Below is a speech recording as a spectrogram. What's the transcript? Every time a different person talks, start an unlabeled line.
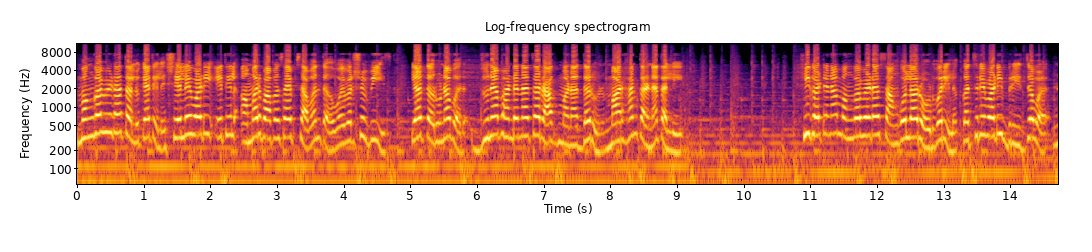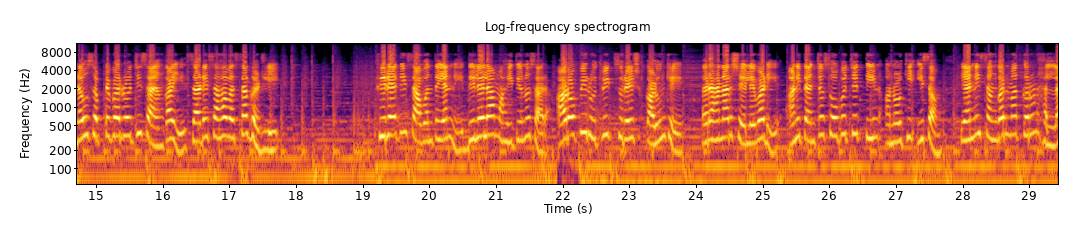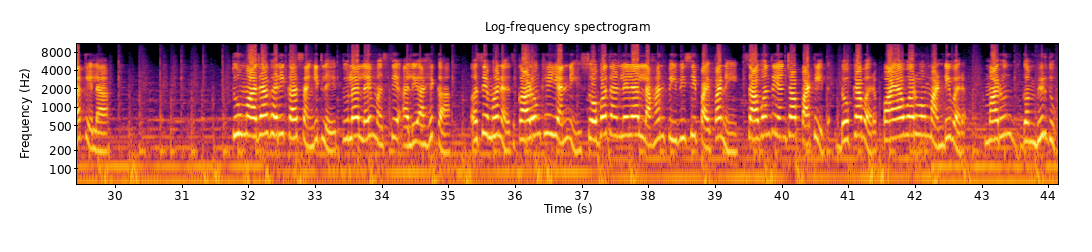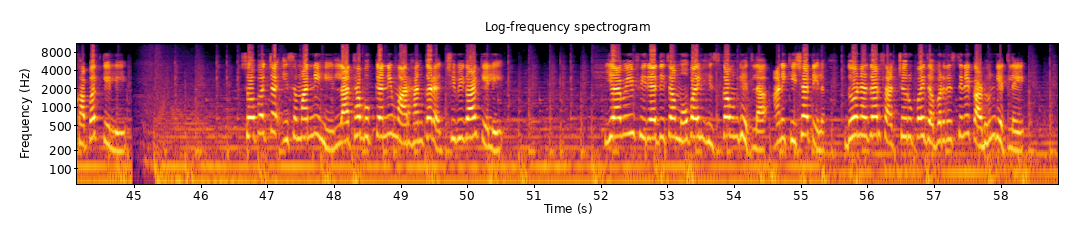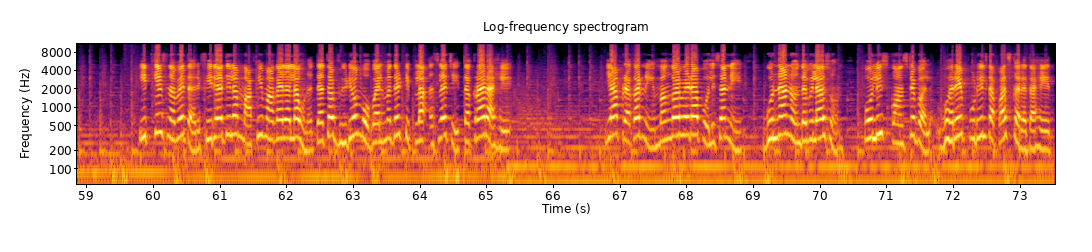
मंगळवेढा तालुक्यातील शेलेवाडी येथील अमर बाबासाहेब सावंत वय वर्ष वीस या तरुणावर जुन्या भांडणाचा राग मनात धरून मारहाण करण्यात आली. ही घटना मंगळवेढा सांगोला रोडवरील कचरेवाडी ब्रिज जवळ नऊ सप्टेंबर रोजी सायंकाळी साडेसहा वाजता घडली. फिर्यादी सावंत यांनी दिलेल्या माहितीनुसार आरोपी ऋत्विक सुरेश काळुंखे राहणार शेलेवाडी आणि त्यांच्यासोबतचे तीन अनोळखी इसम यांनी संगनमत करून हल्ला केला. तू माझ्या घरी का सांगितले? तुला लय मस्ती आली आहे का? असे म्हणत काळोंखे यांनी सोबत आणलेल्या लहान पीव्हीसी पाईपाने सावंत यांच्या पाठीत डोक्यावर पायावर व मांडीवर मारून गंभीर दुखापत केली. सोबतच्या इसमांनीही लाथाबुक्क्यांनी मारहाण करत शिवीगाळ केली. यावेळी फिर्यादीचा मोबाईल हिसकावून घेतला आणि खिशातील दोन हजार सातशे रुपये जबरदस्तीने काढून घेतले. इतकेच नव्हे तर फिर्यादीला माफी मागायला लावून त्याचा व्हिडिओ मोबाईलमध्ये टिपला असल्याची तक्रार आहे. या प्रकरणी मंगळवेढा पोलिसांनी गुन्हा नोंदविला असून पोलीस कॉन्स्टेबल वरे पुढील तपास करत आहेत.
